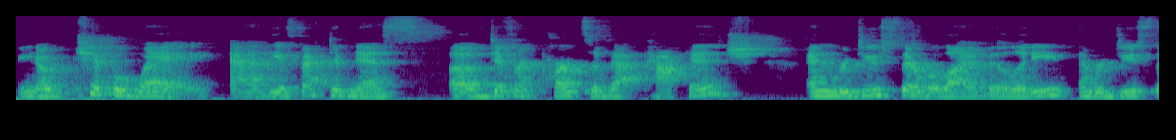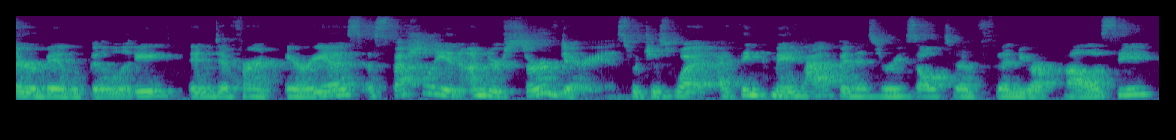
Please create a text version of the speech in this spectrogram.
you know, chip away at the effectiveness of different parts of that package, and reduce their reliability and reduce their availability in different areas, especially in underserved areas, which is what I think may happen as a result of the New York policy.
